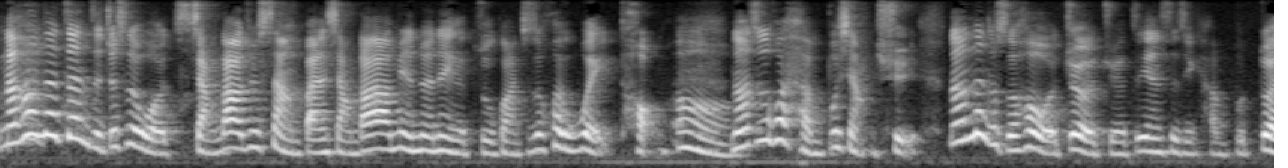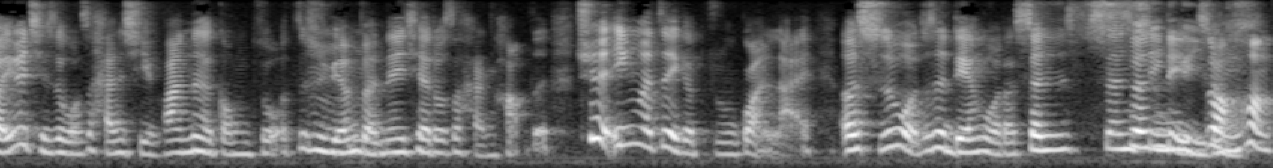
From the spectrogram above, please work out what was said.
然后那阵子就是我想到去上班，想到要面对那个主管，就是会胃痛，嗯，然后就是会很不想去。然后那个时候我就有觉得这件事情很不对，因为其实我是很喜欢那个工作，就是原本那一切都是很好的，却、嗯、因为这个主管来而使我就是连我的身身心理状况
